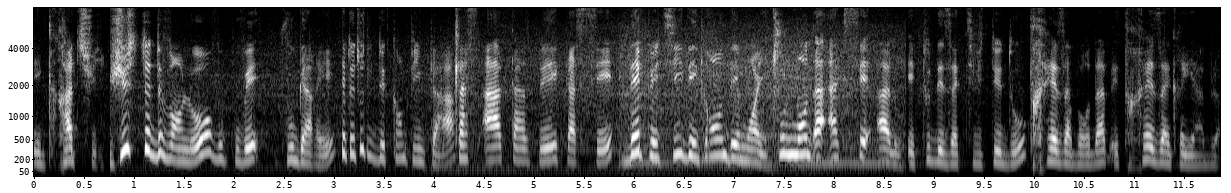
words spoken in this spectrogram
et gratuit. Juste devant l'eau, vous pouvez vous garer. C'est tout type de camping-car, classe A, classe B, classe C, des petits, des grands, des moyens. Tout le monde a accès à l'eau et toutes des activités d'eau très abordables et très agréables.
